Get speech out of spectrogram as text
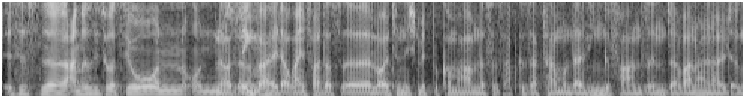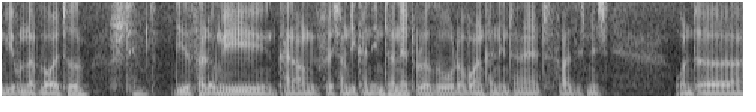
es ist eine andere Situation und Genau, das Ding ähm, war halt auch einfach, dass äh, Leute nicht mitbekommen haben, dass wir es abgesagt haben und dann hingefahren sind. Da waren halt irgendwie 100 Leute, stimmt. die es halt irgendwie, keine Ahnung, vielleicht haben die kein Internet oder so oder wollen kein Internet, weiß ich nicht. Und äh,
